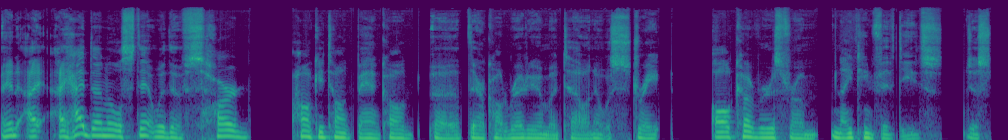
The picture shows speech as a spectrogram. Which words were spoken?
and I I had done a little stint with this hard honky tonk band called uh, they're called Rodeo Motel, and it was straight all covers from 1950s, just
